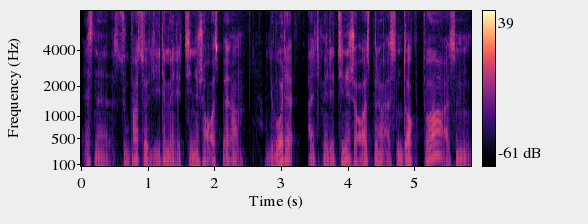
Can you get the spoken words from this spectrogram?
ist eine super solide medizinische Ausbildung. Und die wurde als medizinische Ausbildung, als ein Doktor, als ein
